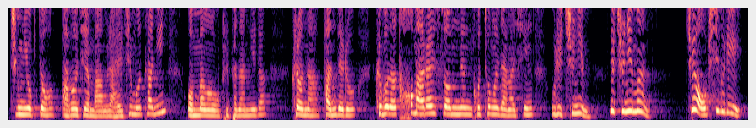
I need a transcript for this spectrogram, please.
지금 욥도 아버지의 마음을 알지 못하니 원망하고 불편합니다. 그러나 반대로 그보다 더 말할 수 없는 고통을 당하신 우리 주님. 근데 주님은 죄 없이 그리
